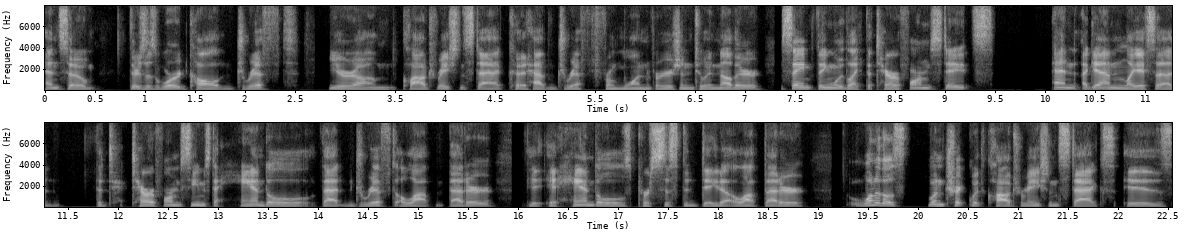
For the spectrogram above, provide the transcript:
And so there's this word called drift. Your um, CloudFormation stack could have drift from one version to another. Same thing with like the Terraform states. And again, like I said, the t- Terraform seems to handle that drift a lot better. It, it handles persistent data a lot better. One of those one trick with CloudFormation stacks is,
